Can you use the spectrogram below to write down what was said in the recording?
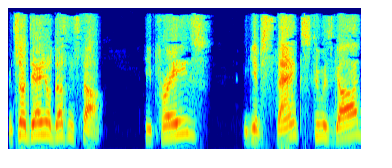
And so Daniel doesn't stop. He prays and gives thanks to his God,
